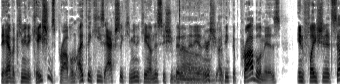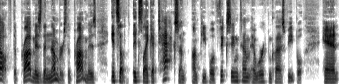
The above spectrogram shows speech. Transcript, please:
they have a communications problem. I think he's actually communicating on this issue better than any other issue. I think the problem is inflation itself. The problem is the numbers. The problem is it's a it's like a tax on, on people of fixed income and working class people. And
